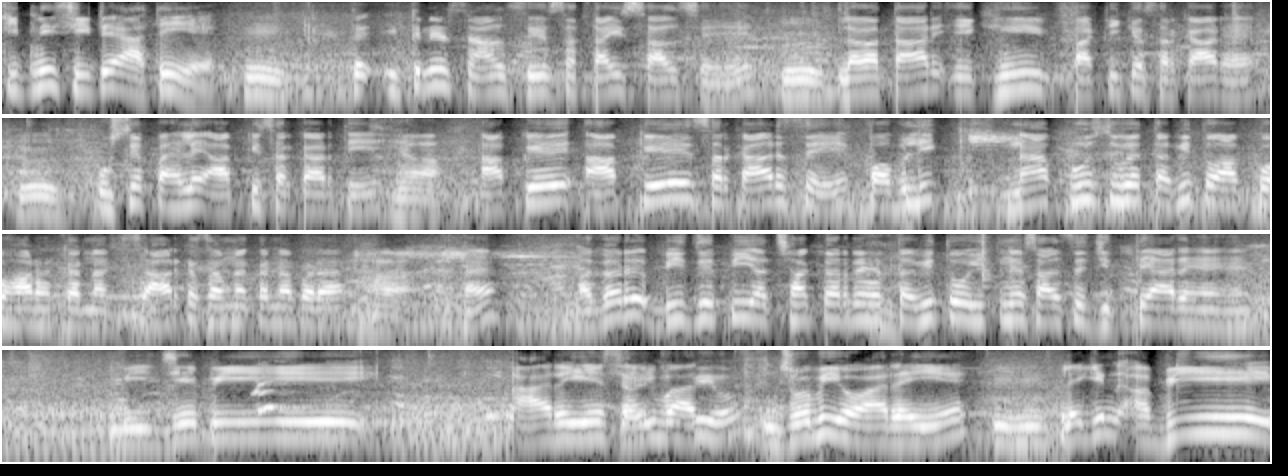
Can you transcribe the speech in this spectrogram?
कितनी सीटें आती है। तो इतने साल से 27 साल से लगातार एक ही पार्टी की सरकार है। उससे पहले आपकी सरकार थी। हाँ। आपके आपके सरकार से पब्लिक ना खुश हुए तभी तो आपको हार करना हार का सामना करना पड़ा। हाँ। है? अगर बीजेपी अच्छा कर रहे हैं तभी तो इतने साल से जीतते आ रहे हैं। बीजेपी आ रही है सही जो बात। भी हो। जो भी हो आ रही है। लेकिन अभी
